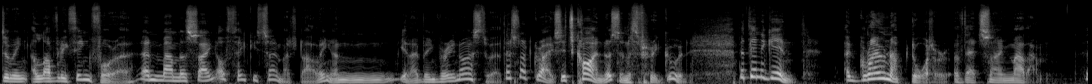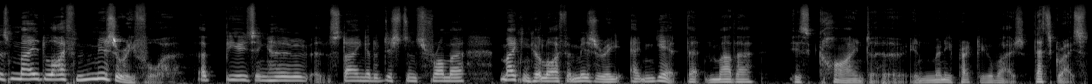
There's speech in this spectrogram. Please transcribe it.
doing a lovely thing for her, and mum is saying, "Oh, thank you so much, darling," and you know, being very nice to her. That's not grace. It's kindness, and it's very good. But then again, a grown-up daughter of that same mother has made life misery for her, abusing her, staying at a distance from her, making her life a misery, and yet that mother is kind to her in many practical ways. That's grace.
